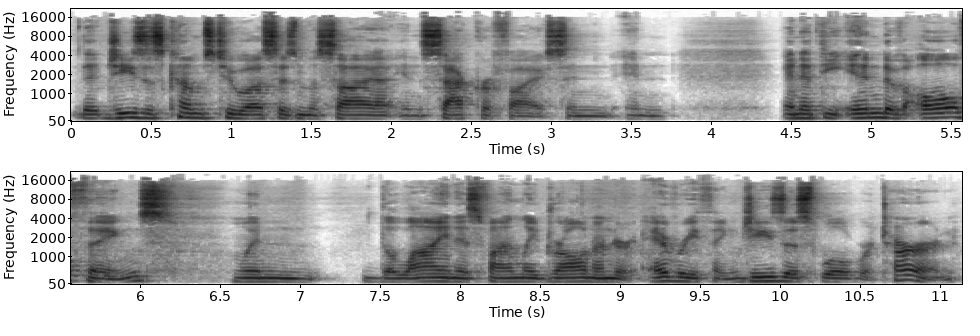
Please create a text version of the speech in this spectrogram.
that jesus comes to us as messiah in sacrifice and and and at the end of all things, when the line is finally drawn under everything, Jesus will return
